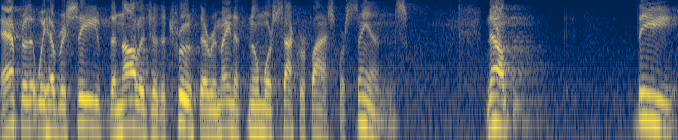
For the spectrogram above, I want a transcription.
after that we have received the knowledge of the truth, there remaineth no more sacrifice for sins. Now, the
